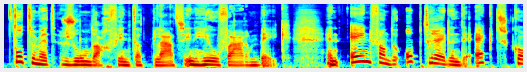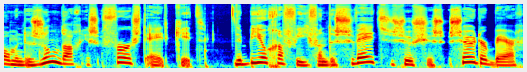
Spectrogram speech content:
Tot en met zondag vindt dat plaats in Hilvarenbeek. En een van de optredende acts komende zondag is First Aid Kit. De biografie van de Zweedse zusjes Söderberg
